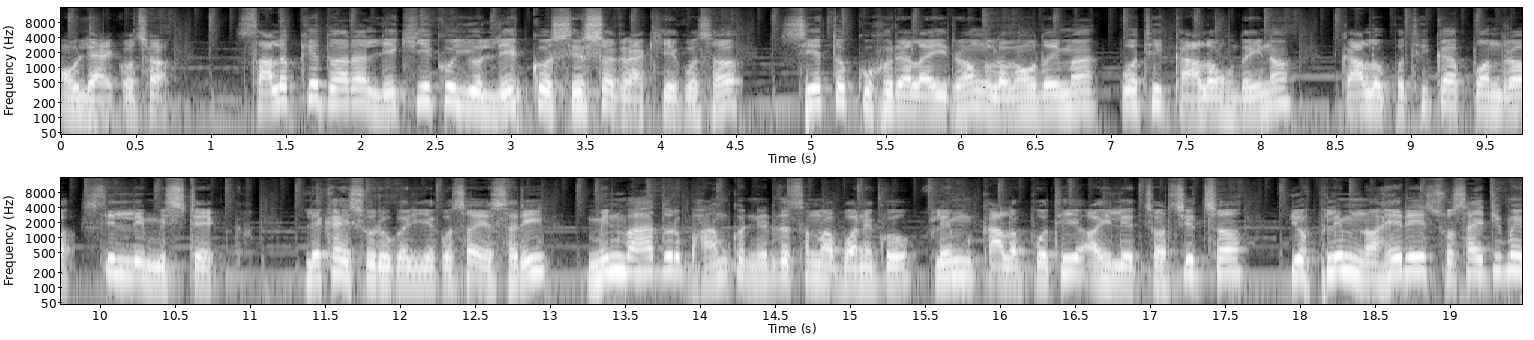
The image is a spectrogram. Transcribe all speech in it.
औल्याएको छ। सालोक्यद्वारा लेखिएको यो लेखको शीर्षक राखिएको छ सेतो कुखुरालाई रङ लगाउँदैमा पोथी कालो हुँदैन कालो पोथीका पन्ध्र सिल्ली मिस्टेक। लेखाइ सुरु गरिएको छ यसरी मिनबहादुर भामको निर्देशनमा बनेको फिल्म कालो पोथी अहिले चर्चित छ। यो फिल्म नहेरे सोसाइटीमै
